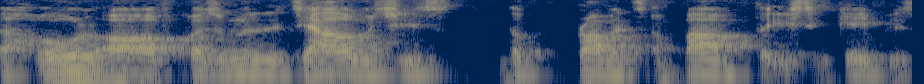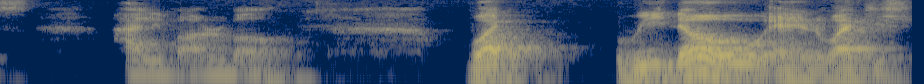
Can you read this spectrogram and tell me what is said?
the whole of KwaZulu-Natal, which is the province above the Eastern Cape is highly vulnerable. What we know and what is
